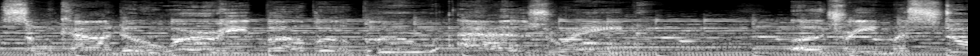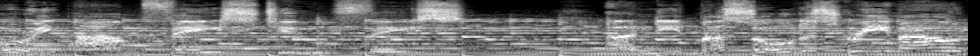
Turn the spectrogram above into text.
some kind of worry, bubble blue as rain. A dream, a story. I'm face to face. I need my soul to scream out.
